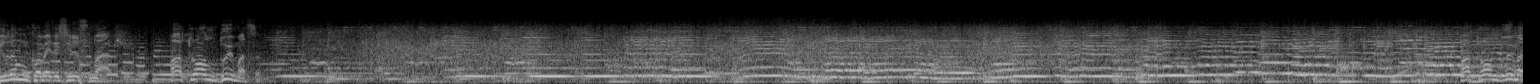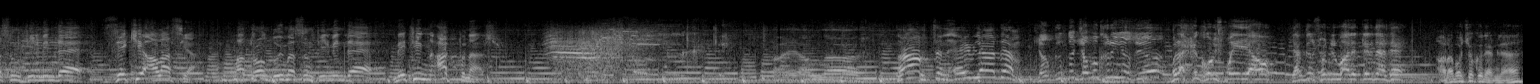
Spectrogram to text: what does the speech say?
yılın komedisini sunar. Patron duymasın. Patron Duymasın filminde Zeki Alasya. Patron Duymasın filminde Metin Akpınar. Hay Allah. Ne yaptın evladım? Yangında camı kırın yazıyor. Bırakın konuşmayı ya. Yangın söndürme aletleri nerede? Araba çok önemli ha.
